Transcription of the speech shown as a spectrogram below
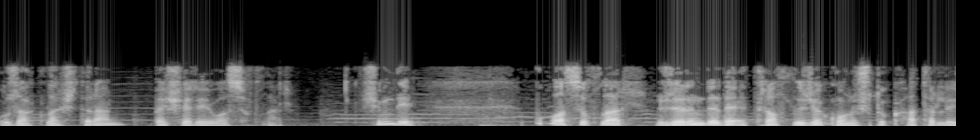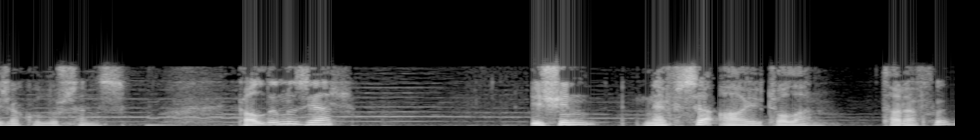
uzaklaştıran beşeri vasıflar. Şimdi bu vasıflar üzerinde de etraflıca konuştuk hatırlayacak olursanız. Kaldığımız yer işin nefse ait olan tarafı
